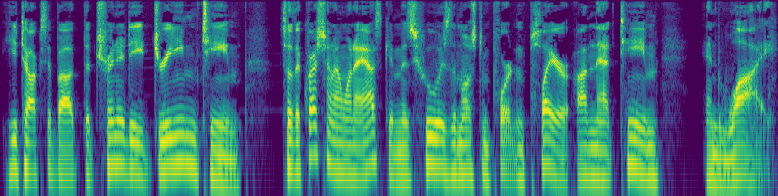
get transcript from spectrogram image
he talks about the Trinity Dream Team. So the question I want to ask him is who is the most important player on that team and why?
